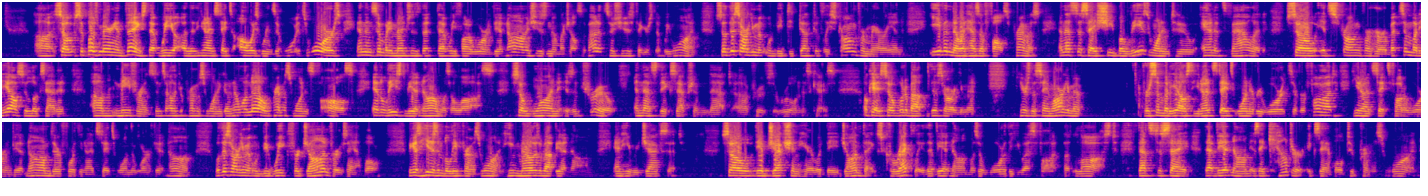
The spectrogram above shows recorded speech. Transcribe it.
uh, so suppose Marion thinks that we, uh, that the United States always wins at war, its wars, and then somebody mentions that, that we fought a war in Vietnam and she doesn't know much else about it, so she just figures that we won. So this argument would be deductively strong for Marion, even though it has a false premise. And that's to say she believes one and two, and it's valid, so it's strong for her. But somebody else who looks at it um, me, for instance, I look at premise one and go, no, well, no, premise one is false. At least Vietnam was a loss. So one isn't true. And that's the exception that uh, proves the rule in this case. Okay, so what about this argument? Here's the same argument for somebody else. The United States won every war it's ever fought. The United States fought a war in Vietnam. Therefore, the United States won the war in Vietnam. Well, this argument would be weak for John, for example, because he doesn't believe premise one. He knows about Vietnam and he rejects it. So the objection here would be John thinks correctly that Vietnam was a war the U.S. fought but lost. That's to say that Vietnam is a counterexample to premise one.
